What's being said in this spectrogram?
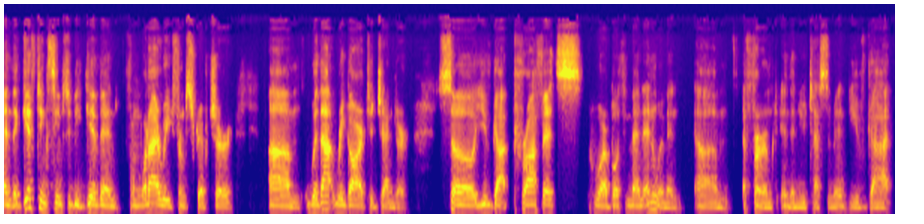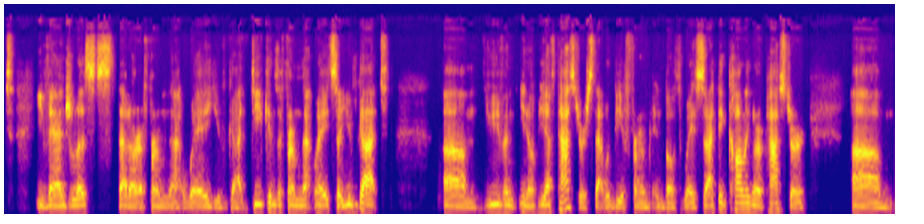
And the gifting seems to be given, from what I read from scripture, um, without regard to gender. So you've got prophets who are both men and women um, affirmed in the New Testament. You've got evangelists that are affirmed that way. You've got deacons affirmed that way. So you've got um, you even you know you have pastors that would be affirmed in both ways. So I think calling her a pastor um,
